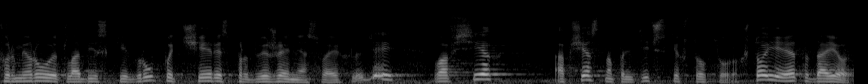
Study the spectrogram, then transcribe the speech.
формирует лоббистские группы через продвижение своих людей во всех общественно-политических структурах. Что ей это дает?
